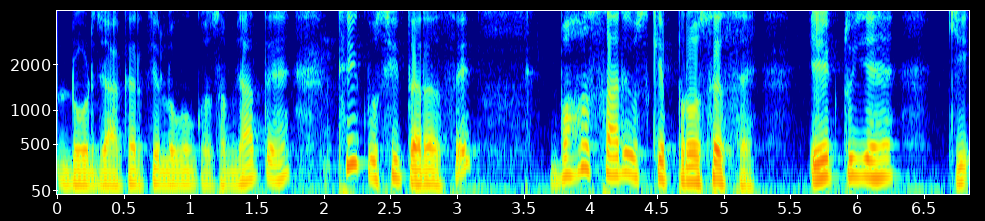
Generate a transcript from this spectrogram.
डोर जा कर के लोगों को समझाते हैं, ठीक उसी तरह से बहुत सारे उसके प्रोसेस है। एक तो ये है कि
